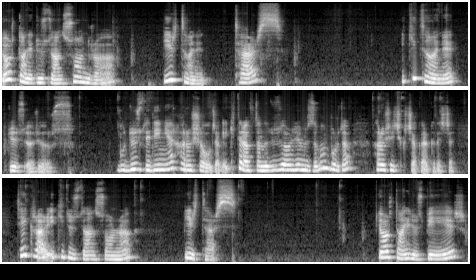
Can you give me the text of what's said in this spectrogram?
4 tane düzden sonra bir tane ters iki tane düz örüyoruz bu düz dediğim yer haroşa olacak. İki taraftan da düz ördüğümüz zaman burada haroşa çıkacak arkadaşlar. Tekrar iki düzden sonra bir ters. Dört tane düz. Bir,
